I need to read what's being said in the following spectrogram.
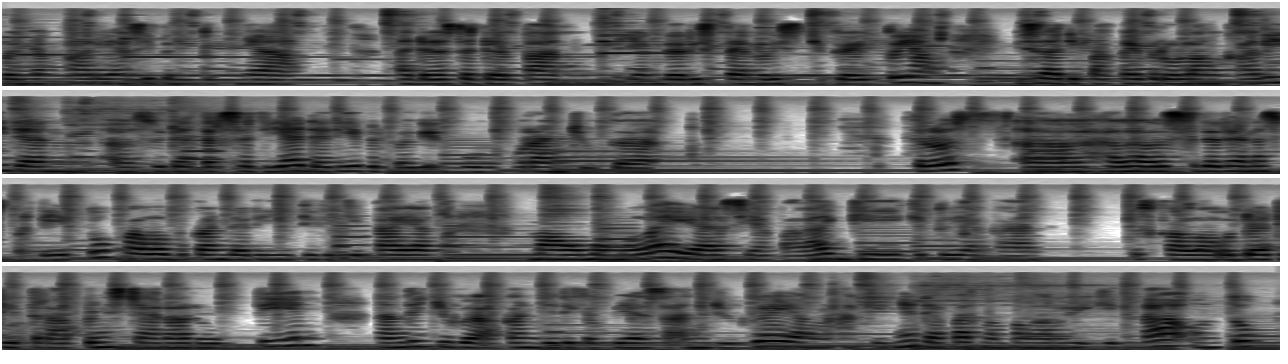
banyak variasi bentuknya. Ada sedotan yang dari stainless juga itu yang bisa dipakai berulang kali dan uh, sudah tersedia dari berbagai ukuran juga. Terus eh, hal-hal sederhana seperti itu kalau bukan dari diri kita yang mau memulai ya siapa lagi gitu ya kan. Terus kalau udah diterapin secara rutin, nanti juga akan jadi kebiasaan juga yang akhirnya dapat mempengaruhi kita untuk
